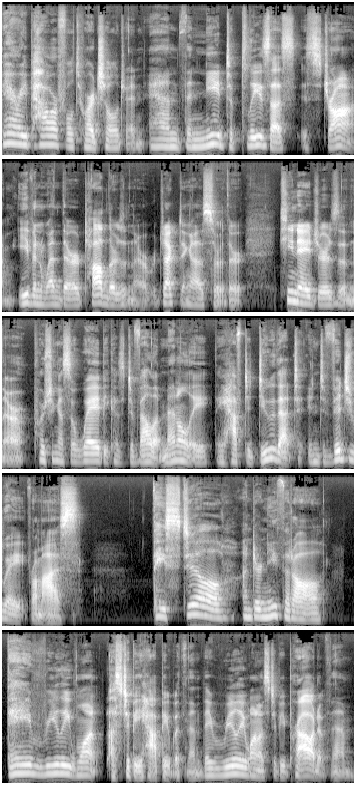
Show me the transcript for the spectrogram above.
very powerful to our children, and the need to please us is strong, even when they're toddlers and they're rejecting us or they're teenagers and they're pushing us away because developmentally they have to do that to individuate from us, they still, underneath it all, they really want us to be happy with them. They really want us to be proud of them.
